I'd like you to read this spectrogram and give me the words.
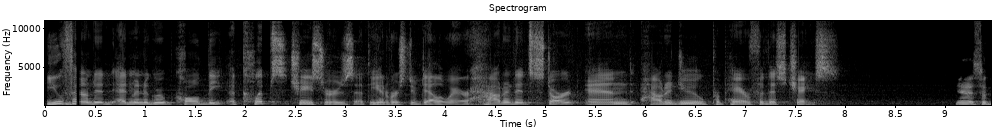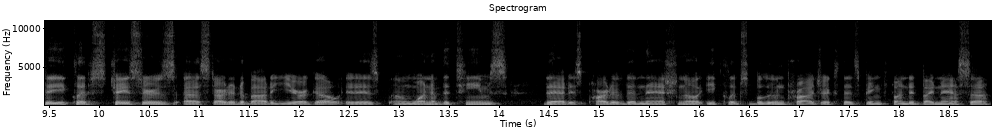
You founded, Edmund, a group called the Eclipse Chasers at the University of Delaware. How did it start and how did you prepare for this chase? Yeah, so the Eclipse Chasers uh, started about a year ago. It is uh, one of the teams that is part of the National Eclipse Balloon Project that's being funded by NASA.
